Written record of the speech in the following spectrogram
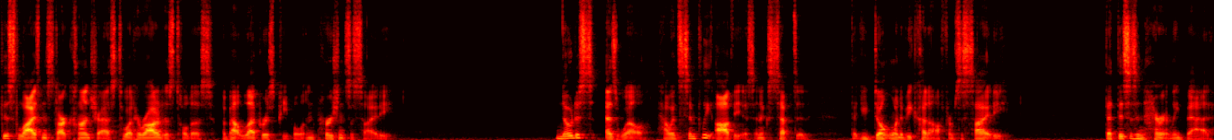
This lies in stark contrast to what Herodotus told us about leprous people in Persian society. Notice as well how it's simply obvious and accepted that you don't want to be cut off from society, that this is inherently bad.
